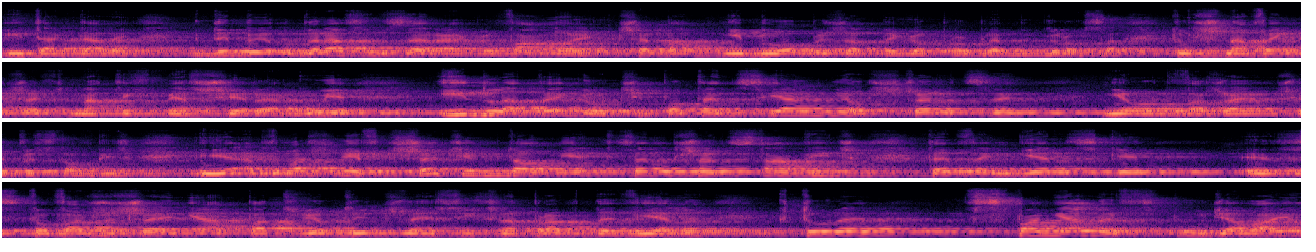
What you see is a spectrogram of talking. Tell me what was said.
i tak dalej. Gdyby od razu zareagowano jak trzeba, nie byłoby żadnego problemu Grossa. Tuż na Węgrzech natychmiast się reaguje i dlatego ci potencjalni oszczercy nie odważają się wystąpić. I właśnie w trzecim tomie chcę przedstawić te węgierskie stowarzyszenia patriotyczne, jest ich naprawdę wiele, które wspaniale współdziałają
